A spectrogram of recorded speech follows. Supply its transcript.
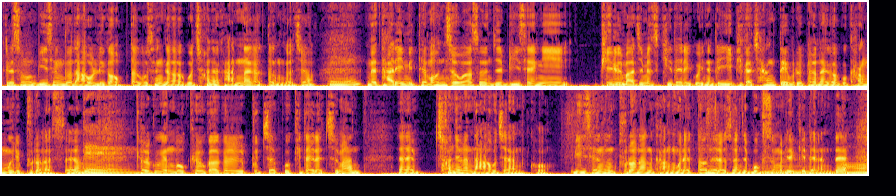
그래서 뭐 미생도 나올 리가 없다고 생각하고 처녀가 안 나갔던 거죠. 네. 근데 다리 밑에 먼저 와서 이제 미생이 비를 맞으면서 기다리고 있는데 이 비가 장대비로 변해가고 강물이 불어났어요. 네. 결국엔 뭐 교각을 붙잡고 기다렸지만 에, 처녀는 나오지 않고 미생은 불어난 강물에 떠내려서 이제 목숨을 잃게 되는데 어.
